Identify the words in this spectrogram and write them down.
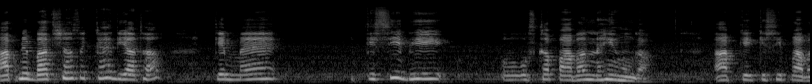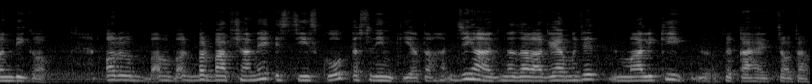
आपने बादशाह से कह दिया था कि मैं किसी भी उसका पाबंद नहीं होऊँगा, आपके किसी पाबंदी का। और अकबर बादशाह ने इस चीज़ को तस्लीम किया था। जी हाँ नज़र आ गया मुझे, मालिकी फ़िका है, चौथा।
